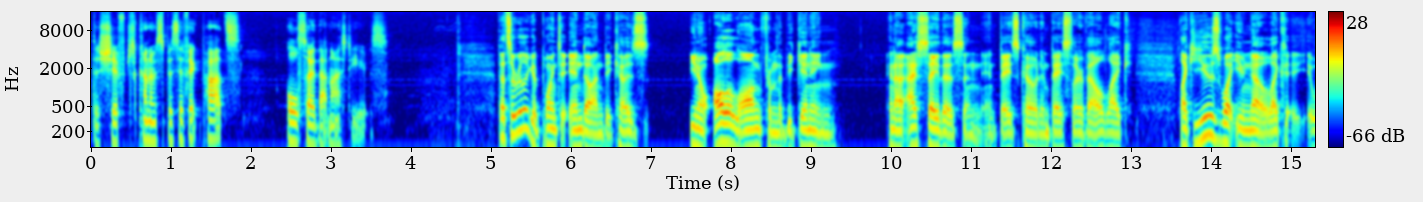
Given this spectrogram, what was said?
the shift kind of specific parts also that nice to use. That's a really good point to end on because, you know, all along from the beginning, and I, I say this in, in base code and base Laravel, like, like use what you know. Like, eh, eh,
